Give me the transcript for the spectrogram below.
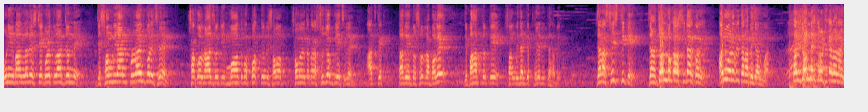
উনি বাংলাদেশকে গড়ে তোলার জন্য যে সংবিধান প্রণয়ন করেছিলেন, সকল রাজনৈতিক মত এবং পথকে উনি সম- সমবেত করার সুযোগ দিয়েছিলেন, আজকে তাদের দোসররা বলে যে বাহাত্তরকে সংবিধানকে ফেলে দিতে হবে। যারা সৃষ্টিকে, যারা জন্মকে অস্বীকার করে, আমি মনে করি তারা বেজন্মা তাদের জন্মের কোনো ঠিকানা নাই।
